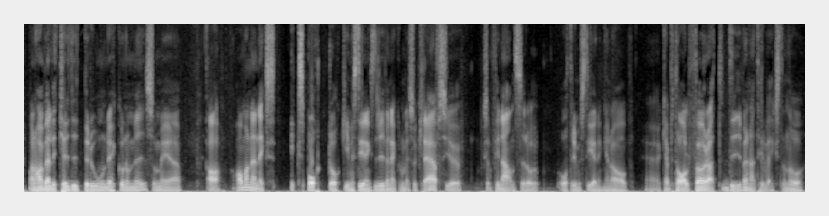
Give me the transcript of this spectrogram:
man har en väldigt kreditberoende ekonomi som är, ja, har man en ex, export och investeringsdriven ekonomi så krävs ju liksom finanser och återinvesteringar av kapital för att driva den här tillväxten och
